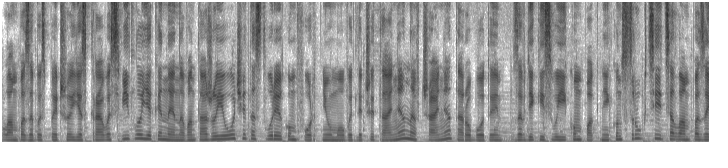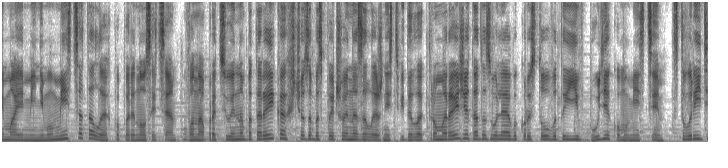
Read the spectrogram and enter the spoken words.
Лампа забезпечує яскраве світло, яке не навантажує очі та створює комфортні умови для читання, навчання та роботи. Завдяки своїй компактній конструкції ця лампа займає мінімум місця та легко переноситься. Вона працює на батарейках, що забезпечує незалежність від електромережі та дозволяє використовувати її в будь-якому місці. Створіть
